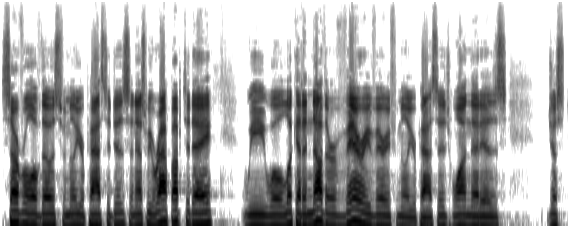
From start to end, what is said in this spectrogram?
several of those familiar passages. And as we wrap up today, we will look at another very, very familiar passage, one that is just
